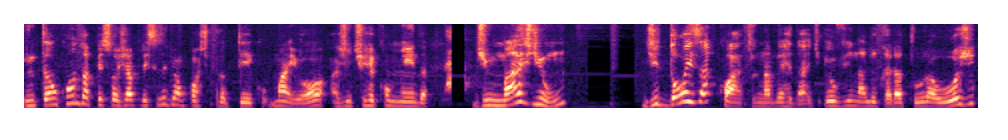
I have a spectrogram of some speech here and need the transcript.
Então, quando a pessoa já precisa de um aporte proteico maior, a gente recomenda de mais de um, de dois a quatro, na verdade. Eu vi na literatura hoje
